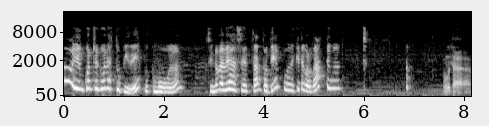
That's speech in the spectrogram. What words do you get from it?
No, yo encuentro que una estupidez, pues como weón. Si no me ves hace tanto tiempo, ¿de qué te acordaste, weón? Puta...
